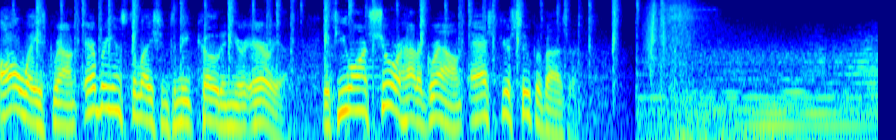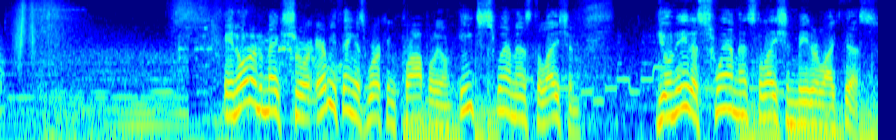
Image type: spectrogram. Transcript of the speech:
Always ground every installation to meet code in your area. If you aren't sure how to ground, ask your supervisor. In order to make sure everything is working properly on each SWM installation, you'll need a SWM installation meter like this.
